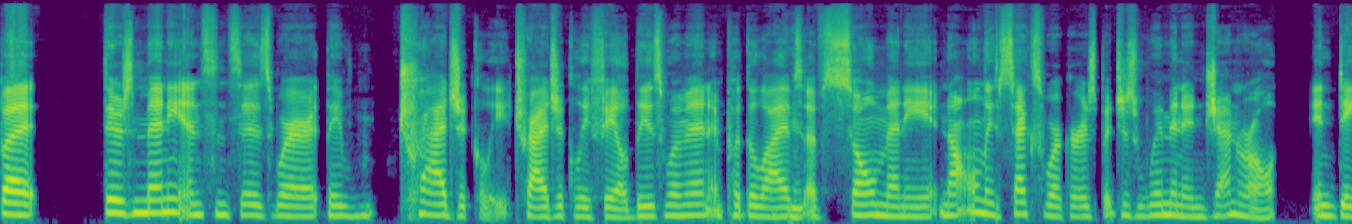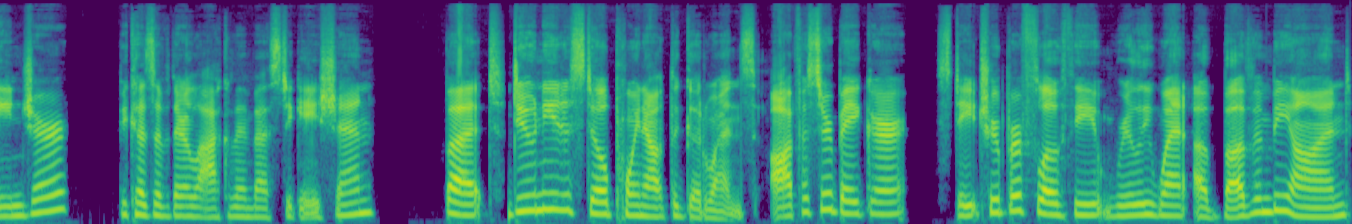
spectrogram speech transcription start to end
but there's many instances where they tragically, tragically failed these women and put the lives of so many, not only sex workers, but just women in general in danger because of their lack of investigation. But do need to still point out the good ones. Officer Baker, State Trooper Flothe really went above and beyond.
